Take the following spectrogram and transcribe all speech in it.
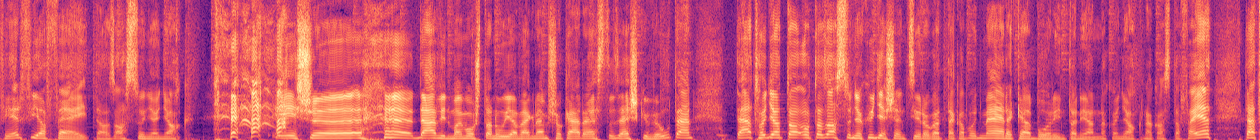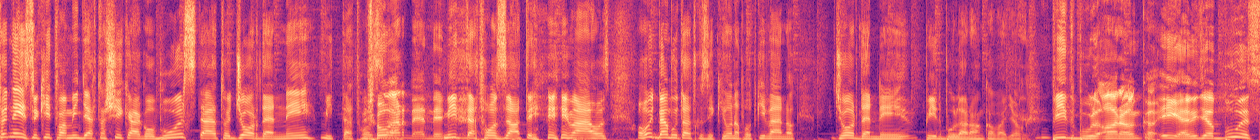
férfi a fej, de az asszony a nyak. és uh, Dávid majd most tanulja meg nem sokára ezt az esküvő után. Tehát, hogy ott, ott az asszonyok ügyesen cirogatták, hogy merre kell borintani annak a nyaknak azt a fejet. Tehát, hogy nézzük, itt van mindjárt a Chicago Bulls, tehát, hogy Jordanné mit tett hozzá. Jordanné. Mit tett hozzá a témához. Ahogy bemutatkozik, jó napot kívánok, Jordanné Pitbull aranka vagyok. Pitbull aranka, igen, ugye a Bulls,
